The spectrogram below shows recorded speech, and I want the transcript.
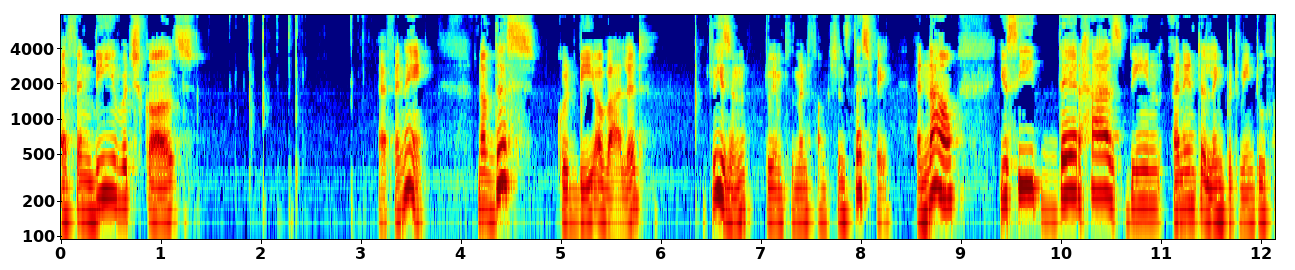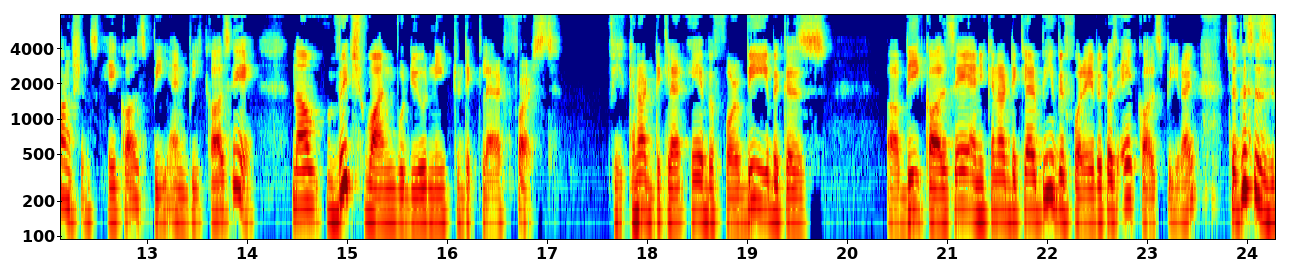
fnb which calls fna. Now this could be a valid reason to implement functions this way. And now you see there has been an interlink between two functions, a calls b and b calls a. Now which one would you need to declare first? You cannot declare a before b because uh, B calls A and you cannot declare B before A because A calls B, right? So this is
